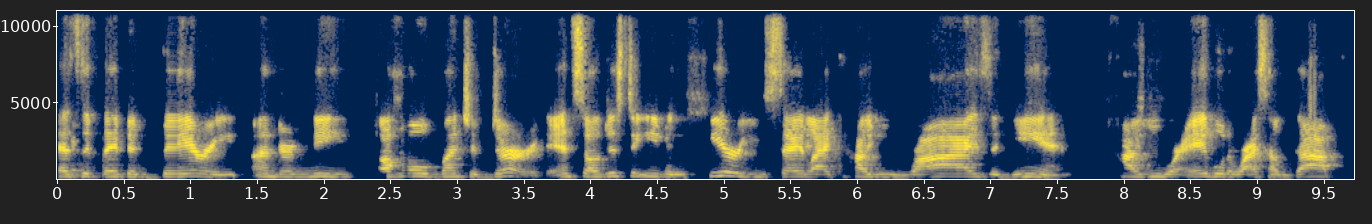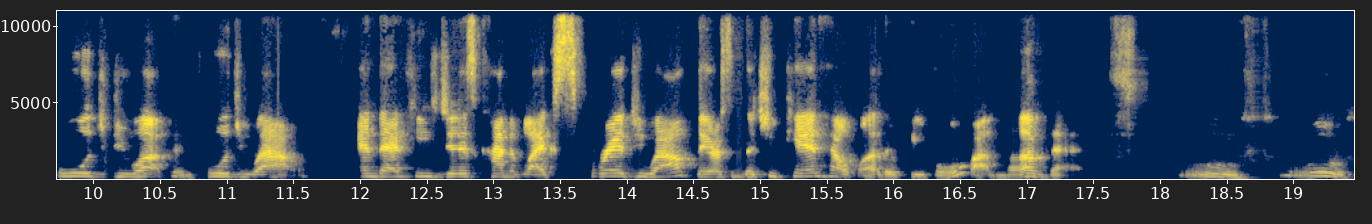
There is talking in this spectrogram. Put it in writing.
As if they've been buried underneath a whole bunch of dirt. And so just to even hear you say, like, how you rise again how you were able to rise, how God pulled you up and pulled you out. And that he's just kind of like spread you out there so that you can help other people. Ooh, I love that. Ooh, ooh.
